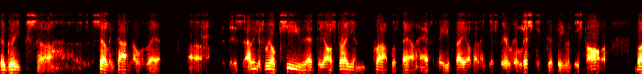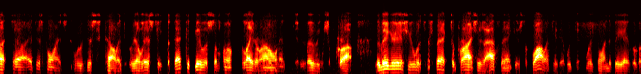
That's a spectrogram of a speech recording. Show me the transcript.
the Greeks uh, selling cotton over there. Uh, it's, I think it's real key that the Australian crop was down half a million bales. I think it's very realistic. Could even be stronger. But uh, at this point, we'll just call it realistic. But that could give us some hook later on in, in moving some crop. The bigger issue with respect to prices, I think, is the quality that we can, we're going to be able to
